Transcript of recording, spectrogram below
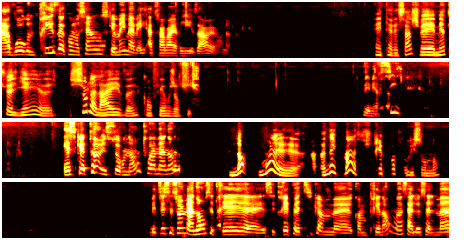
à avoir une prise de conscience que même avec, à travers les heures. Intéressant. Je vais mettre le lien euh, sous le live qu'on fait aujourd'hui. Mais merci. Est-ce que tu as un surnom, toi, Manon? Non, moi, euh, honnêtement, je ne pas sur les surnoms. Mais tu sais, c'est sûr, Manon, c'est très, euh, c'est très petit comme, euh, comme prénom. Hein. Ça a seulement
